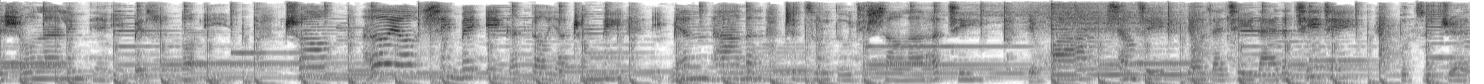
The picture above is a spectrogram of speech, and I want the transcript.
结束了零点一倍速挪移，床和游戏每一个都要宠溺，以免他们吃醋妒忌伤了和气。电话响起，又在期待的奇迹，不自觉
